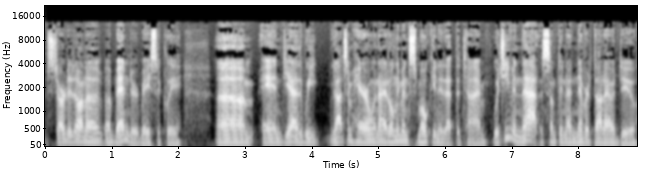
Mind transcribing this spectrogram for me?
started on a, a bender basically. Um, and yeah, we got some heroin. I had only been smoking it at the time, which even that is something I never thought I would do.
